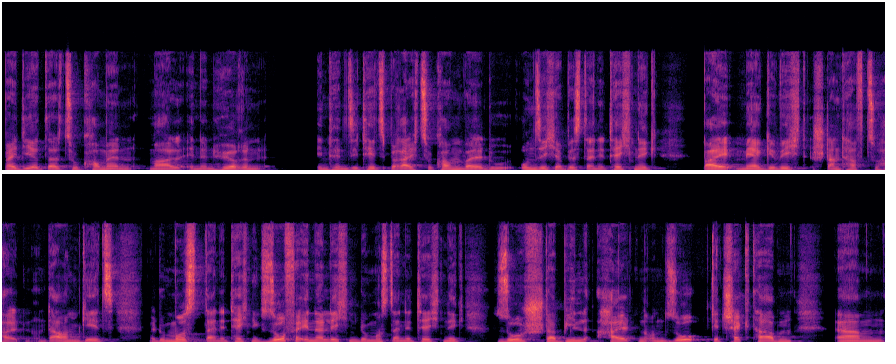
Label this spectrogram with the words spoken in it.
bei dir dazu kommen, mal in den höheren Intensitätsbereich zu kommen, weil du unsicher bist, deine Technik bei mehr Gewicht standhaft zu halten. Und darum geht es, weil du musst deine Technik so verinnerlichen, du musst deine Technik so stabil halten und so gecheckt haben ähm,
